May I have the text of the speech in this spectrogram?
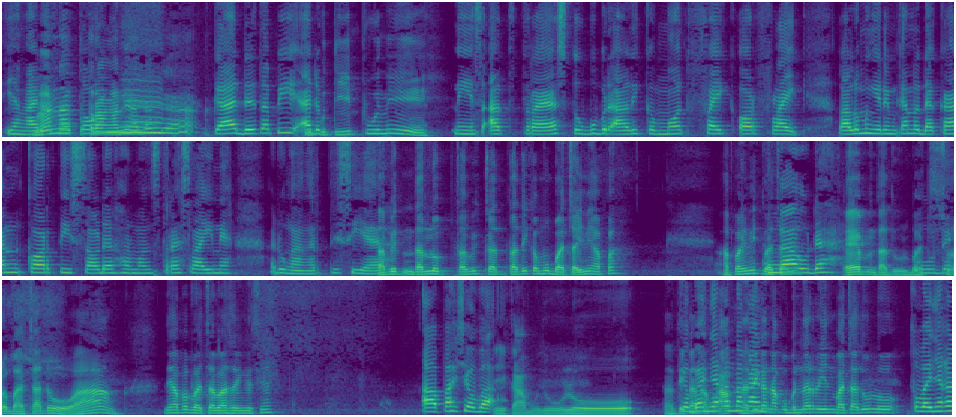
yang ada Mana fotonya. keterangannya ada nggak? Gak ada, tapi ada Tipu-tipu nih. Nih, saat stres, tubuh beralih ke mode fake or flight, lalu mengirimkan ledakan kortisol dan hormon stres lainnya. Aduh, nggak ngerti sih ya. Tapi ntar lu, tapi tadi kamu baca ini apa? Apa ini bacanya? Enggak, udah. Eh, bentar dulu, baca, Udah. suruh baca doang. Ini apa baca bahasa Inggrisnya? Apa coba? Ih, kamu dulu. Nanti kan, Kebanyakan aku, nanti makan- kan aku benerin, baca dulu. Kebanyakan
